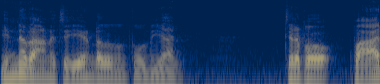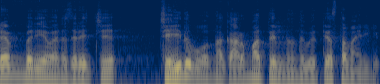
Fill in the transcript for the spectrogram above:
ഇന്നതാണ് ചെയ്യേണ്ടതെന്ന് തോന്നിയാൽ ചിലപ്പോൾ പാരമ്പര്യമനുസരിച്ച് ചെയ്തു പോകുന്ന കർമ്മത്തിൽ നിന്ന് വ്യത്യസ്തമായിരിക്കും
